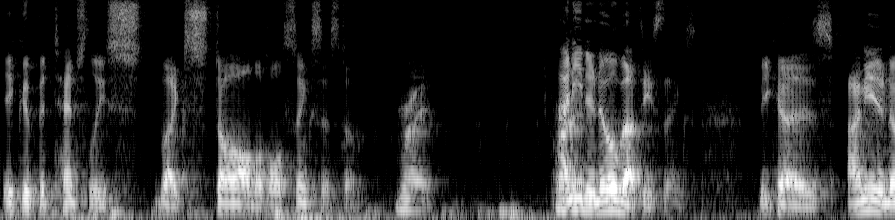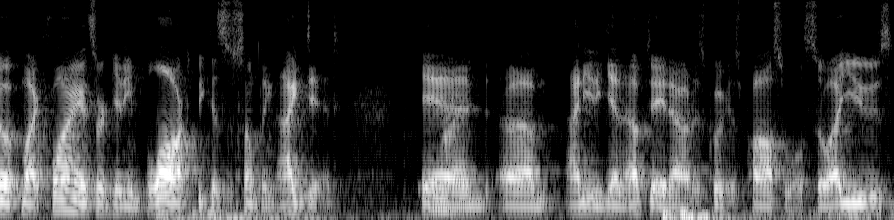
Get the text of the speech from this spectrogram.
it could potentially s- like stall the whole sync system. right I need to know about these things because I need to know if my clients are getting blocked because of something I did. And um, I need to get an update out as quick as possible. So I use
